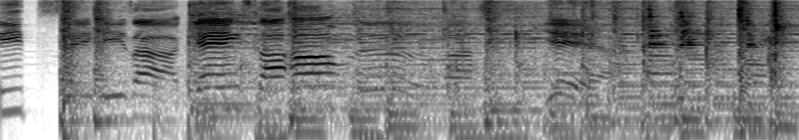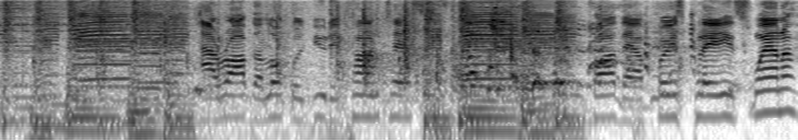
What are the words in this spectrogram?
Say he's a gangster love. Yeah. I robbed a local beauty contest for their first place winner.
